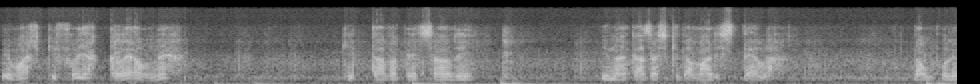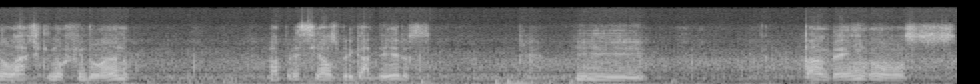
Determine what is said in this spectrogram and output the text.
Eu acho que foi a Cleo, né? Que tava pensando em ir na casa acho que da Maristela dar um pulinho lá, acho que no fim do ano, apreciar os brigadeiros e também os.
